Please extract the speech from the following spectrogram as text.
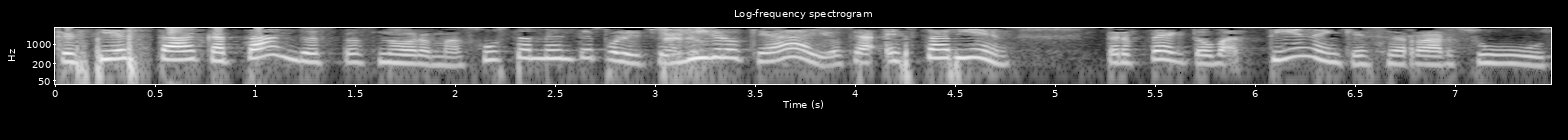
que sí está acatando estas normas, justamente por el peligro que hay, o sea, está bien, perfecto, va, tienen que cerrar sus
